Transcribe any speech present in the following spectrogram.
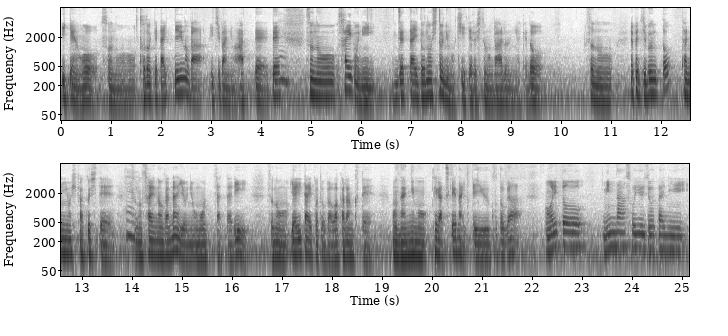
意見をその届けたいっていうのが一番にはあってで、はいその最後に絶対どの人にも聞いてる質問があるんやけどそのやっぱり自分と他人を比較して、はいその才能がないように思っちゃったりそのやりたいことがわからんくてもう何にも手がつけないっていうことが割とみんなそういう状態に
